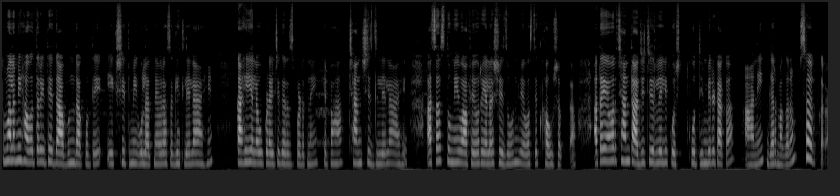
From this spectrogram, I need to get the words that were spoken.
तुम्हाला मी हवं तर इथे दाबून दाखवते. एक शीत मी उलाटण्यावर असं घेतलेलं आहे. काही याला उकडायची गरज पडत नाही. हे पहा छान शिजलेलं आहे. असाच तुम्ही वाफेवर याला शिजवून व्यवस्थित खाऊ शकता. आता यावर छान ताजी चिरलेली कोश कोथिंबीर टाका आणि गरमागरम सर्व करा.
